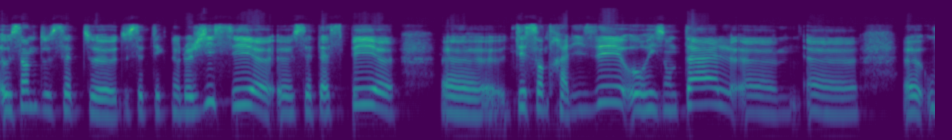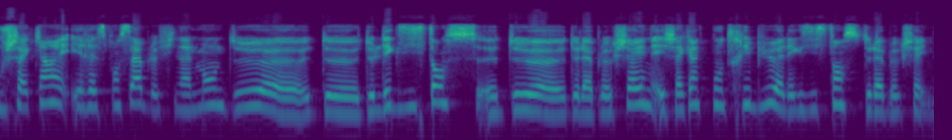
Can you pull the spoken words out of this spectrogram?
au sein de cette de cette technologie, c'est euh, cet aspect décentralisé, horizontal, où chacun est responsable finalement de de, de l'existence de, de la blockchain et chacun contribue à l'existence de la blockchain.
